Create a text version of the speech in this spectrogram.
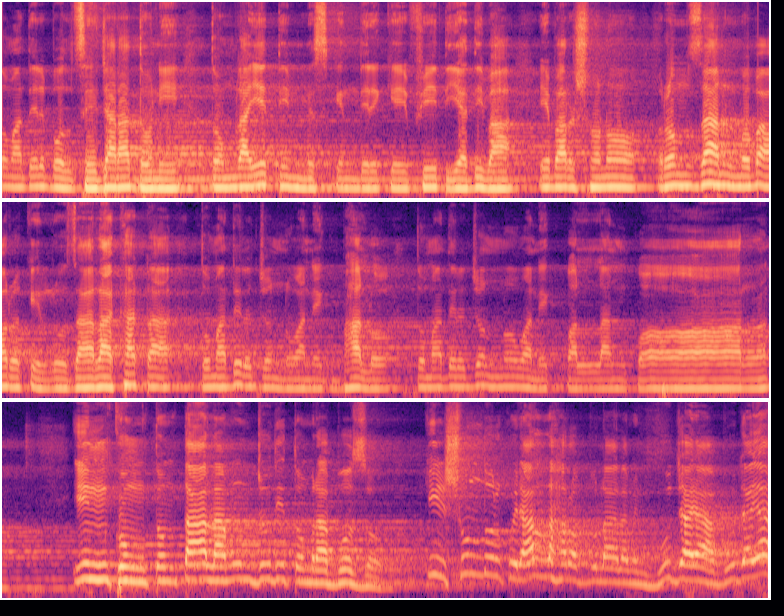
তোমাদের বলছি, যারা ধনী, তোমরা এতিম মিসকিনদেরকে ফি দিয়া দিবা। এবার শোনো, রমজান মোবারকের রোজা রাখাটা তোমাদের জন্য অনেক ভালো, তোমাদের জন্য অনেক কল্যাণকর। ইনকুম তুম তালামুন, যদি তোমরা বোঝো, কি সুন্দর করে আল্লাহ রব্বুল আলমিন বুঝায়া বুঝায়া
